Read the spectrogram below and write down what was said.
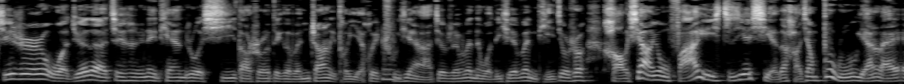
其实我觉得，就是那天若曦到时候这个文章里头也会出现啊，就是问的我的一些问题，就是说好像用法语直接写的，好像不如原来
